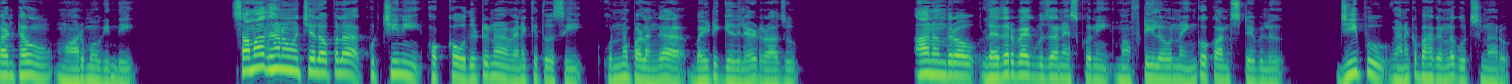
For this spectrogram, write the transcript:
కంఠం మారుమోగింది. సమాధానం వచ్చే లోపల కుర్చీని ఒక్క ఒదుటున వెనక్కి తోసి ఉన్న పళంగా బయటికి గదిలాడు రాజు. ఆనందరావు లెదర్ బ్యాగ్ భుజానేసుకొని మఫ్టీలో ఉన్న ఇంకో కానిస్టేబుల్ జీపు వెనక భాగంలో కూర్చున్నారు.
